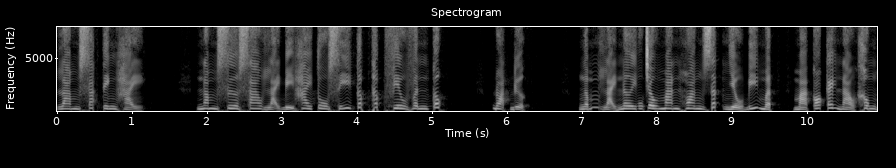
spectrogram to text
Lam sắc tinh hải. Năm xưa sao lại bị hai tu sĩ cấp thấp phiêu vân cốc. Đoạt được. Ngấm lại nơi U Châu man hoang rất nhiều bí mật. Mà có cái nào không.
